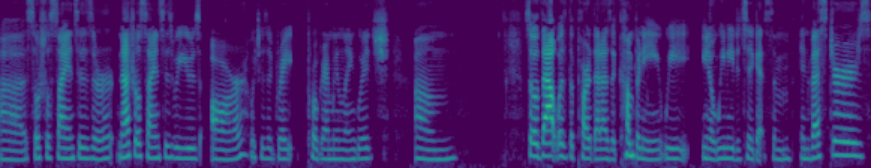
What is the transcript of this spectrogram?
uh, social sciences or natural sciences we use R which is a great programming language um, so that was the part that as a company we you know we needed to get some investors.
